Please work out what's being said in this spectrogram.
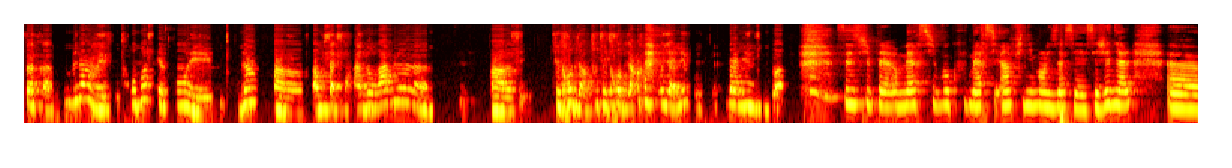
ça sera tout bien, mais c'est trop beau ce qu'elles font, et c'est trop bien. Enfin, en plus, elles sont adorables. c'est trop bien, tout est trop bien. Il faut y aller, il faut y aller, dis-toi. C'est super, merci beaucoup, merci infiniment Lisa, c'est génial. Euh,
